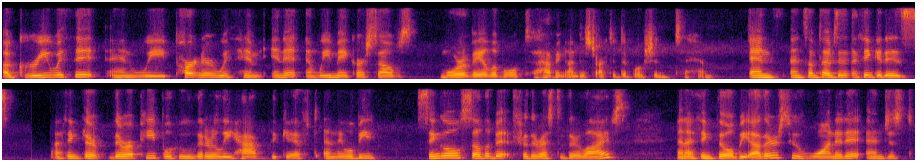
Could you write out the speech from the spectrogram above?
agree with it and we partner with him in it and we make ourselves more available to having undistracted devotion to him. And and sometimes I think it is I think there there are people who literally have the gift and they will be single celibate for the rest of their lives. And I think there will be others who have wanted it and just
